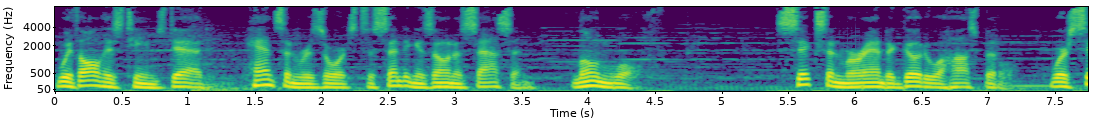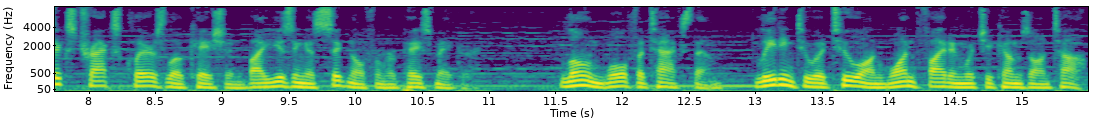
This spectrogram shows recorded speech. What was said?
With all his teams dead, Hansen resorts to sending his own assassin, Lone Wolf. Six and Miranda go to a hospital, where Six tracks Claire's location by using a signal from her pacemaker. Lone Wolf attacks them, leading to a two on one fight in which he comes on top.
